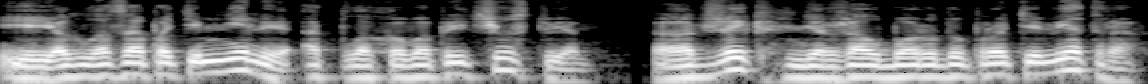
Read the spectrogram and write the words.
Ее глаза потемнели от плохого предчувствия, а Джек держал бороду против ветра,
